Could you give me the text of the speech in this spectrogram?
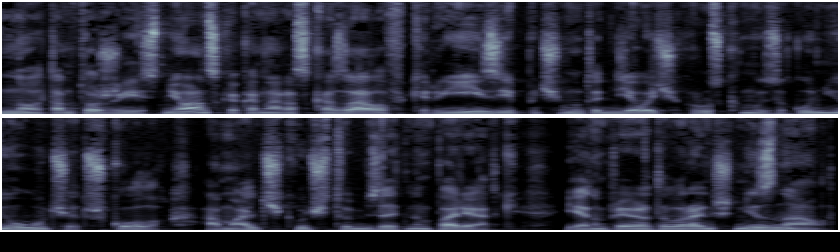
Но там тоже есть нюанс, как она рассказала, в Киргизии почему-то девочек русскому языку не учат в школах, а мальчики мальчик учат в обязательном порядке. Я, например, этого раньше не знал.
